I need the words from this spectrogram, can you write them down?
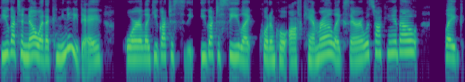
who you got to know at a community day or like you got to see you got to see like quote unquote off camera like sarah was talking about like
